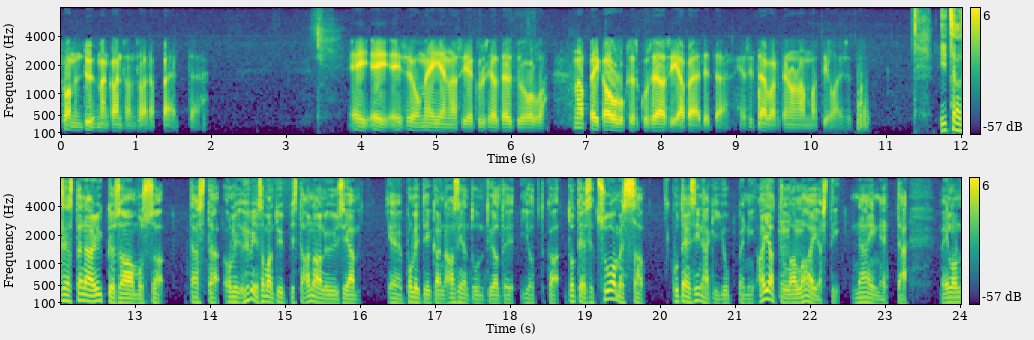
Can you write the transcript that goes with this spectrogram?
Suomen tyhmän kansan saada päättää ei, ei, ei se ole meidän asia. Kyllä siellä täytyy olla nappeikauluksessa, kun se asia päätetään. Ja sitä varten on ammattilaiset. Itse asiassa tänään ykkösaamussa tästä oli hyvin samantyyppistä analyysiä eh, politiikan asiantuntijoilta, jotka totesivat, että Suomessa, kuten sinäkin Juppe, niin ajatellaan mm-hmm. laajasti näin, että meillä on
